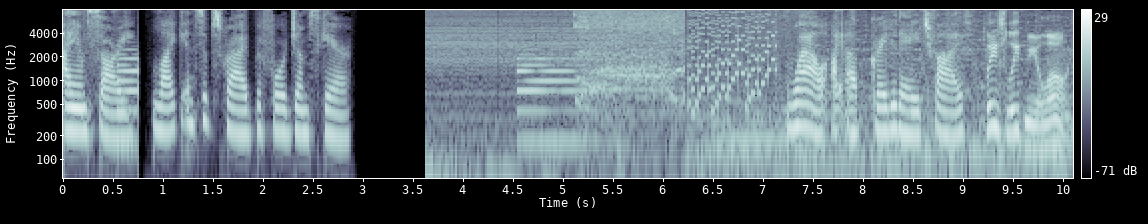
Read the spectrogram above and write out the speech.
I am sorry. Like and subscribe before jump scare. Wow, I upgraded age 5. Please leave me alone.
